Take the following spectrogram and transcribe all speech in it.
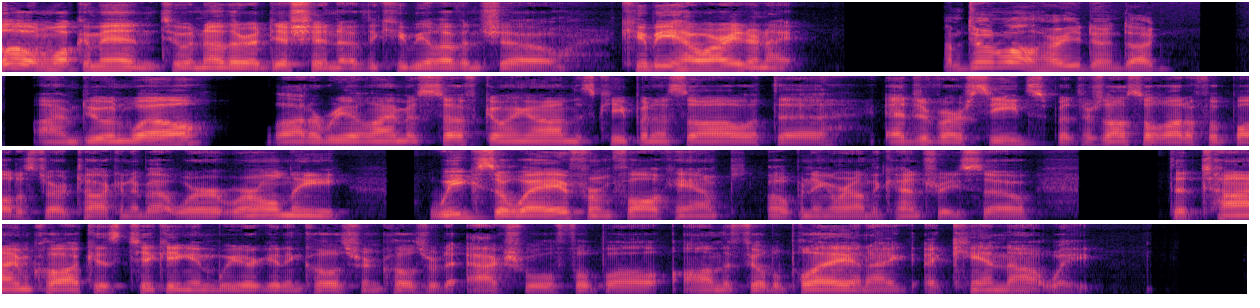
Hello and welcome in to another edition of the QB11 show. QB, how are you tonight? I'm doing well. How are you doing, Doug? I'm doing well. A lot of realignment stuff going on that's keeping us all at the edge of our seats, but there's also a lot of football to start talking about. We're we're only weeks away from fall camp opening around the country, so the time clock is ticking and we are getting closer and closer to actual football on the field of play and I, I cannot wait.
